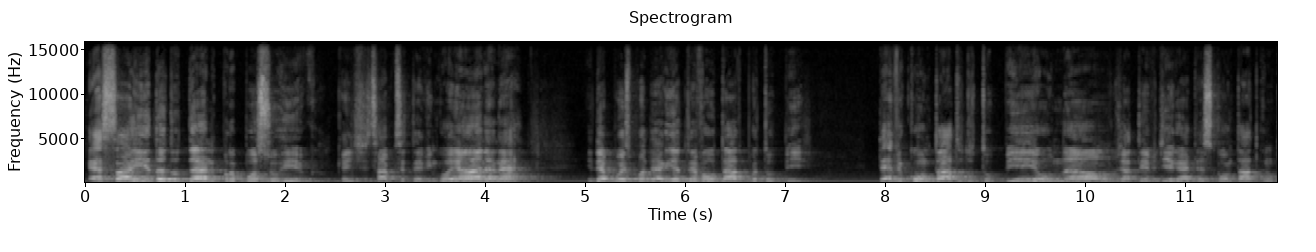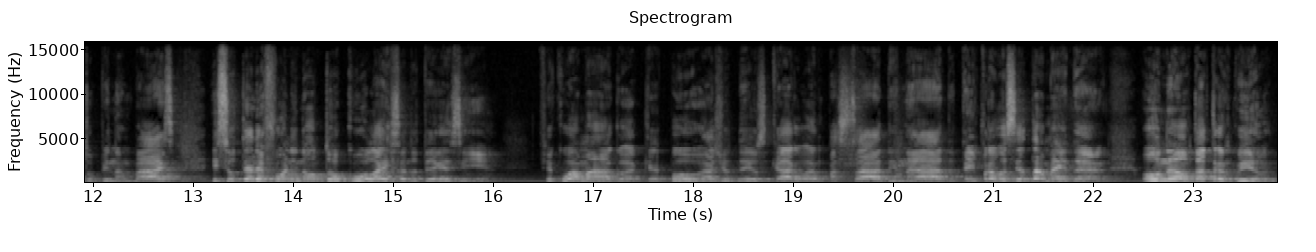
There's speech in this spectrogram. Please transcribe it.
Essa ida do Dani para o Poço Rico, que a gente sabe que você teve em Goiânia, né? E depois poderia ter voltado para o Tupi. Teve contato do Tupi ou não? Já teve direto esse contato com o Tupinambás? E se o telefone não tocou lá em Santa Terezinha? Ficou a mágoa? Que, pô, ajudei os caras o ano passado e nada. Tem para você também, Dani. Ou não, tá tranquilo?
